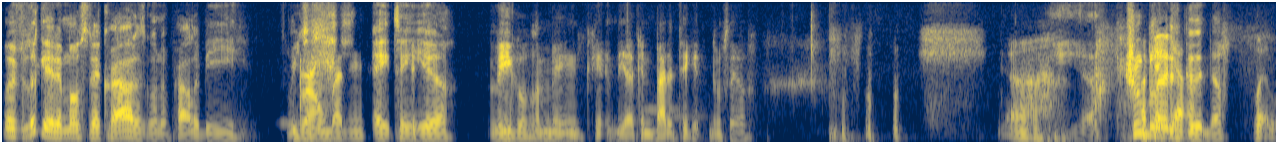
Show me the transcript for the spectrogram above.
Well, if you look at it, most of that crowd is going to probably be Grown by then, 18. Yeah. legal. I mean, can, yeah, can buy the ticket themselves. Uh, Yeah. True Okay, Blood yeah. is good though. li-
